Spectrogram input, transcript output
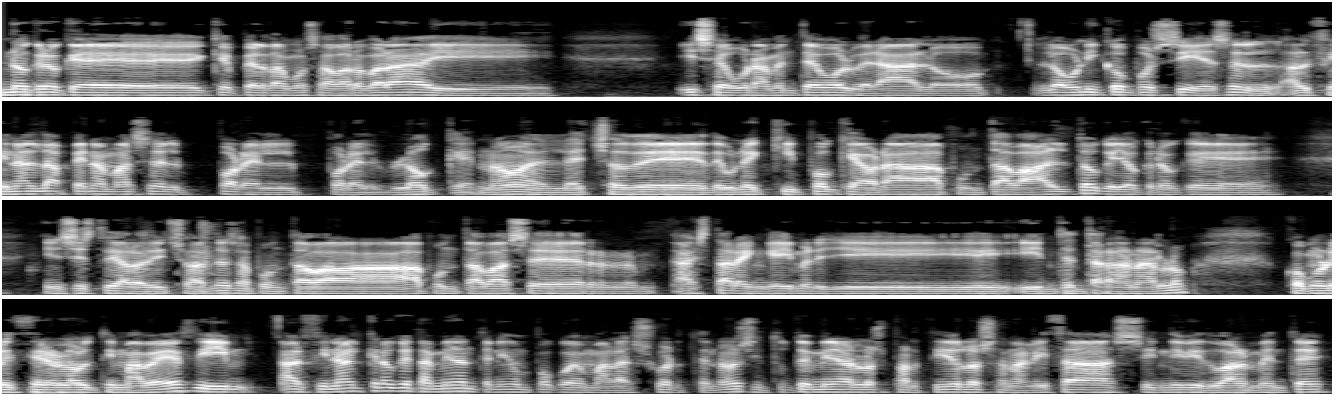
no creo que, perdamos a Bárbara y, seguramente volverá. Lo, lo único, pues sí, es el, al final da pena más el, por, el, por el bloque, ¿no? El hecho de, un equipo que ahora apuntaba alto, que yo creo que, insisto, ya lo he dicho antes, apuntaba, apuntaba a ser, a estar en Gamer y, intentar ganarlo, como lo hicieron la última vez. Y al final creo que también han tenido un poco de mala suerte, ¿no? Si tú te miras los partidos, los analizas individualmente,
